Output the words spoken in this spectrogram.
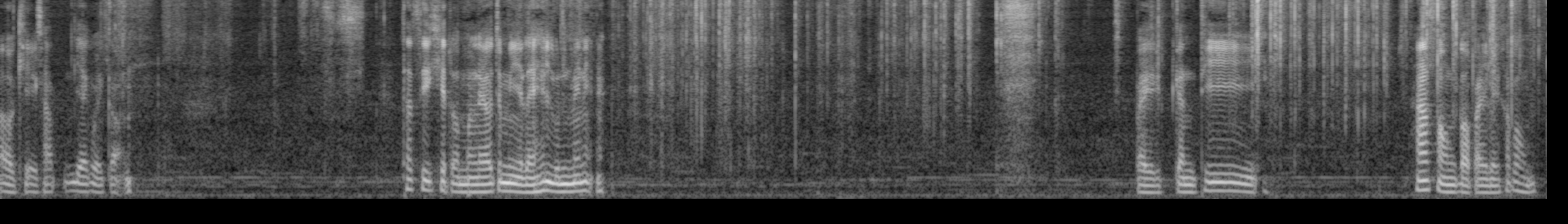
โอเคครับ แยกไว้ก่อน ถ้าซีเคดออกมาแล้วจะมีอะไรให้ลุ้นไหมเนี่ยไปกันที่ห้าสองต่อไปเลยครับผม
